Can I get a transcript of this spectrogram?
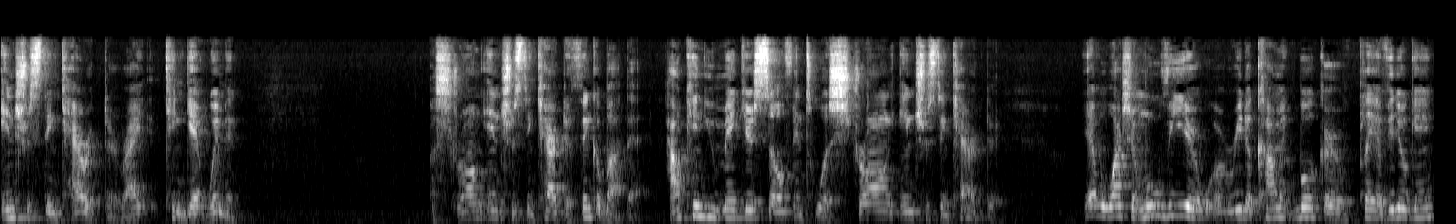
interesting character, right, can get women. A strong, interesting character. Think about that. How can you make yourself into a strong, interesting character? You ever watch a movie or, or read a comic book or play a video game?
